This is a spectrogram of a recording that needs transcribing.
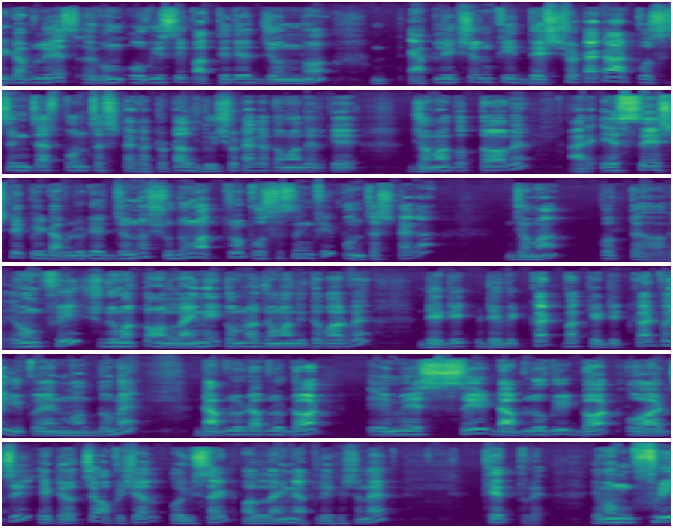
ইডাব্লিউএস এবং ওবিসি প্রার্থীদের জন্য অ্যাপ্লিকেশন ফি দেড়শো টাকা আর প্রসেসিং চার্জ পঞ্চাশ টাকা। টোটাল দুইশো টাকা তোমাদেরকে জমা করতে হবে। আর এস এসসি এসটি পিডাব্লিউডির জন্য শুধুমাত্র প্রসেসিং ফি পঞ্চাশ টাকা জমা করতে হবে। এবং ফি শুধুমাত্র অনলাইনেই তোমরা জমা দিতে পারবে। ডেবিট ডেবিট কার্ড বা ক্রেডিট কার্ড বা ইউপিআইয়ের মাধ্যমে। W W dot M MSC WB dot ORG এটি হচ্ছে অফিসিয়াল ওয়েবসাইট অনলাইন অ্যাপ্লিকেশনের ক্ষেত্রে। এবং ফ্রি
